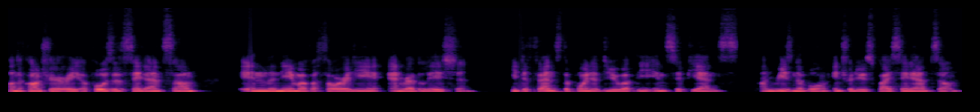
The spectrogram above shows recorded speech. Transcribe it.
on the contrary, opposes St. Anselm in the name of authority and revelation. He defends the point of view of the insipience, unreasonable, introduced by St. Anselm.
